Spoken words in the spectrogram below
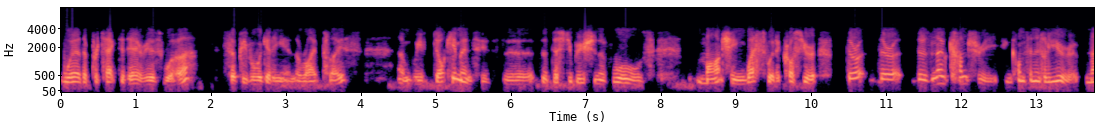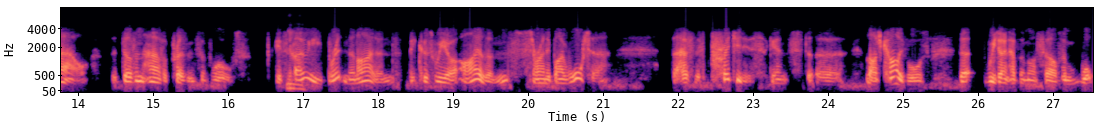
where the protected areas were, so people were getting it in the right place. And we've documented the, the distribution of wolves marching westward across Europe. There, are, there are, there's no country in continental Europe now that doesn't have a presence of wolves. It's yeah. only Britain and Ireland, because we are islands surrounded by water, that has this prejudice against uh, large carnivores that we don't have them ourselves. And what,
